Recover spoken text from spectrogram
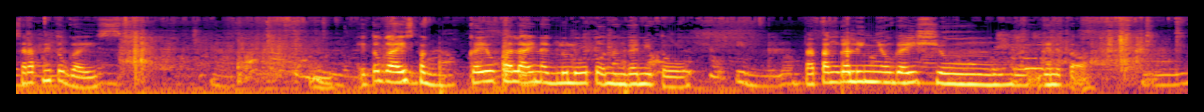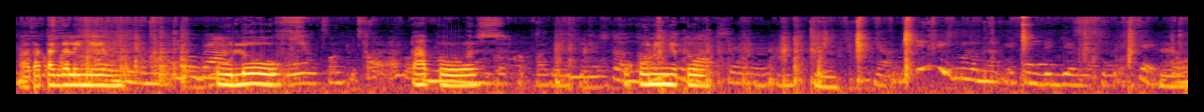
Sarap nito guys. Ito guys, pag kayo pala ay nagluluto ng ganito, tatanggalin nyo guys yung ganito. Ah, tatanggalin nyo yung ulo. Tapos, kukunin nyo to. Hmm. Hmm.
